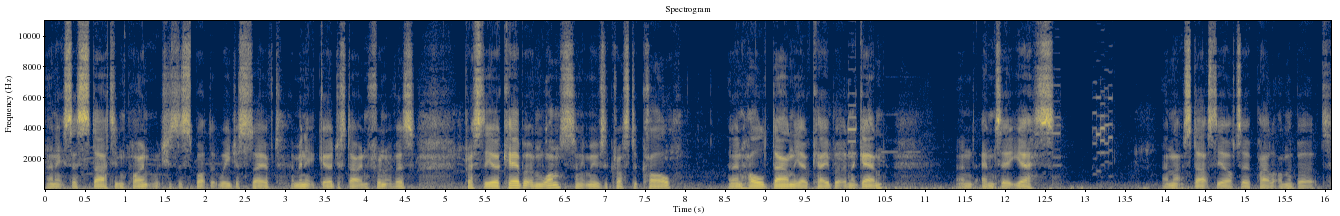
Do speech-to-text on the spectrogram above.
and it says starting point which is the spot that we just saved a minute ago just out in front of us press the OK button once and it moves across to call and then hold down the OK button again and enter yes and that starts the autopilot on the boat.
